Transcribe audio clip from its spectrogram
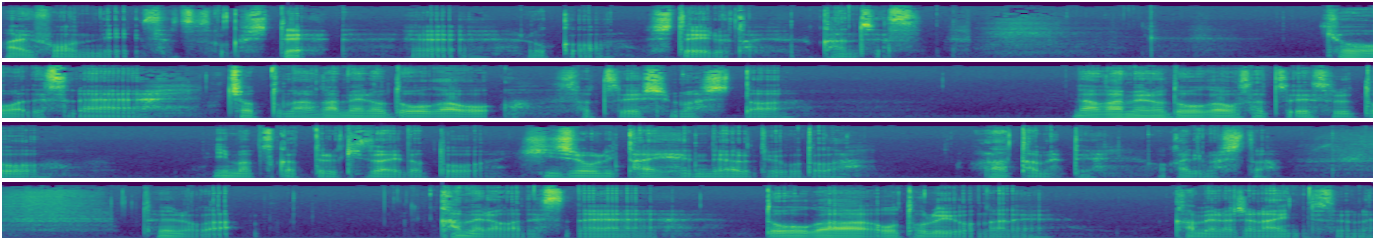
iPhone に接続して、えー録音しているという感じです。今日はですねちょっと長めの動画を撮影しました。長めの動画を撮影すると今使ってる機材だと非常に大変であるということが改めて分かりました。というのがカメラがですね動画を撮るようなねカメラじゃないんですよね。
